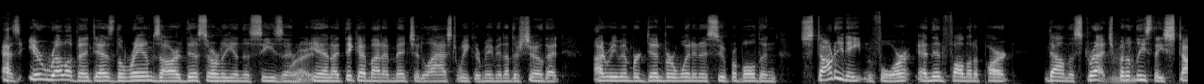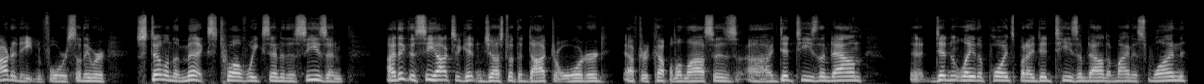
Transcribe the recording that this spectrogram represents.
as irrelevant as the Rams are this early in the season. Right. And I think I might have mentioned last week or maybe another show that I remember Denver winning a Super Bowl, then starting eight and four, and then falling apart down the stretch. Mm-hmm. But at least they started eight and four, so they were still in the mix 12 weeks into the season. I think the Seahawks are getting just what the doctor ordered after a couple of losses. Uh, I did tease them down, uh, didn't lay the points, but I did tease them down to minus one,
